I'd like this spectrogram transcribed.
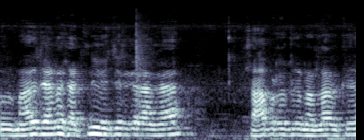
ஒரு மாதிரியான சட்னி வச்சுருக்கிறாங்க. சாப்பிட்றதுக்கு நல்லா இருக்கு.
